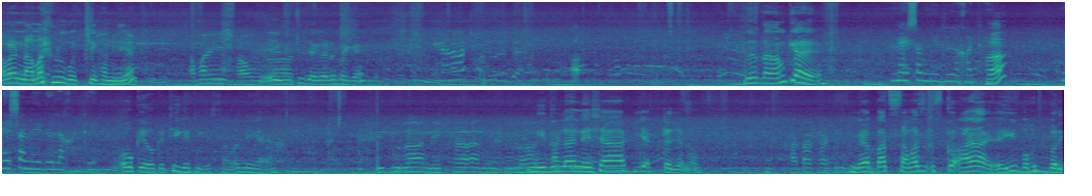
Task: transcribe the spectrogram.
আমরা নামা শুরু করছি এখান দিয়ে। আমার এই উঁচু জায়গাটা থেকে। तेरा नाम क्या है नेसा नीडल खटी हाँ नेसा नीडल खटी ओके ओके ठीक है ठीक है समझ नहीं आया নিদুলা নেশা নিদুলা निदुला नेशा की একটা যেন খাটাখাটি मेरा बात समझ उसको आया ये बहुत बड़ी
